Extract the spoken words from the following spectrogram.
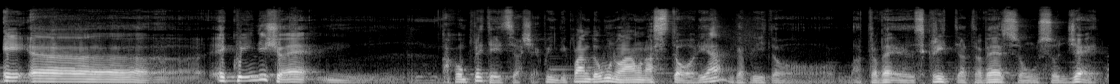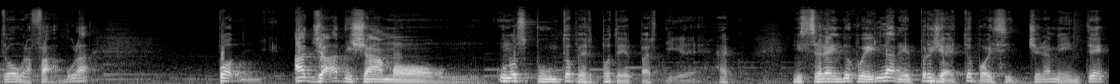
E, eh, e quindi cioè la completezza c'è, quindi quando uno ha una storia, capito, attraver- scritta attraverso un soggetto, una fabula, può, ha già diciamo uno spunto per poter partire. Ecco, inserendo quella nel progetto poi sinceramente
